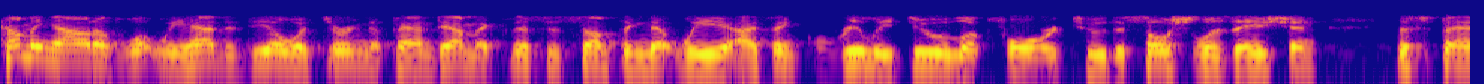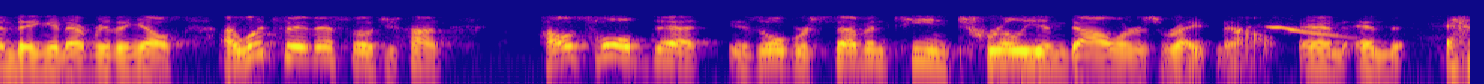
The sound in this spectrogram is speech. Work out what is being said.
coming out of what we had to deal with during the pandemic. This is something that we I think really do look forward to the socialization, the spending, and everything else. I would say this though, John. Household debt is over 17 trillion dollars right now, and and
